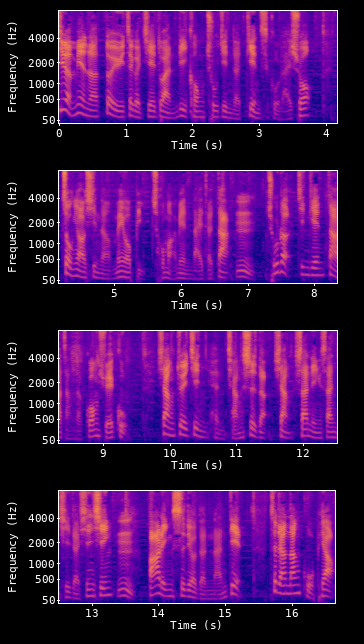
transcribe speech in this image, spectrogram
基本面呢，对于这个阶段利空出尽的电子股来说，重要性呢没有比筹码面来得大。嗯，除了今天大涨的光学股。像最近很强势的，像三零三七的新星，嗯，八零四六的南电，这两档股票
